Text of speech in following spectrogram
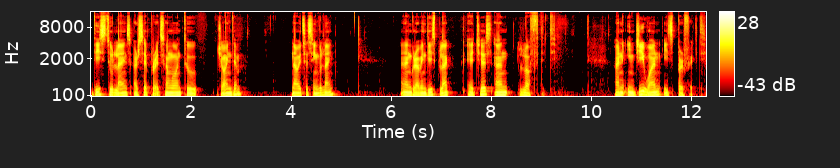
these two lines are separate, so I'm going to join them. Now it's a single line. And I'm grabbing these black edges and loft it and in G1 it's perfect.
